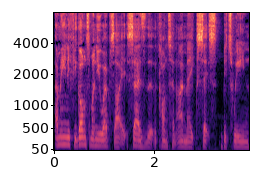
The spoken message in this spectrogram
I mean, if you go onto my new website, it says that the content I make sits between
